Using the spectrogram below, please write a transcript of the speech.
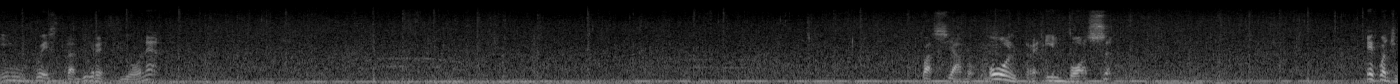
in questa direzione. Passiamo oltre il boss. E qua giù.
